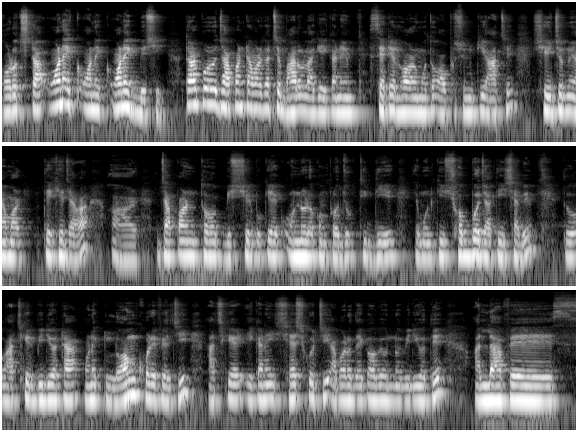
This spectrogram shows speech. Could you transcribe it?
খরচটা অনেক অনেক অনেক বেশি। তারপরও জাপানটা আমার কাছে ভালো লাগে, এখানে সেটেল হওয়ার মতো অপরচুনিটি আছে, সেই জন্যই আমার দেখে যাওয়া। আর জাপান তো বিশ্বের বুকে এক অন্যরকম প্রযুক্তি দিয়ে এমনকি সভ্য জাতি হিসাবে। তো আজকের ভিডিওটা অনেক লং করে ফেলছি। আজকের এখানেই শেষ করছি। আবারও দেখা হবে অন্য ভিডিওতে। আল্লাহ হাফেজ।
